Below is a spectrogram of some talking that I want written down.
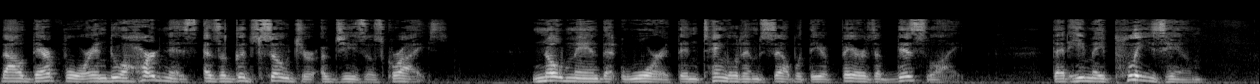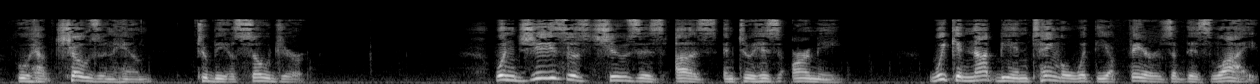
Thou therefore endure hardness as a good soldier of Jesus Christ. No man that warreth entangled himself with the affairs of this life, that he may please him who have chosen him to be a soldier. When Jesus chooses us into his army, we cannot be entangled with the affairs of this life.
